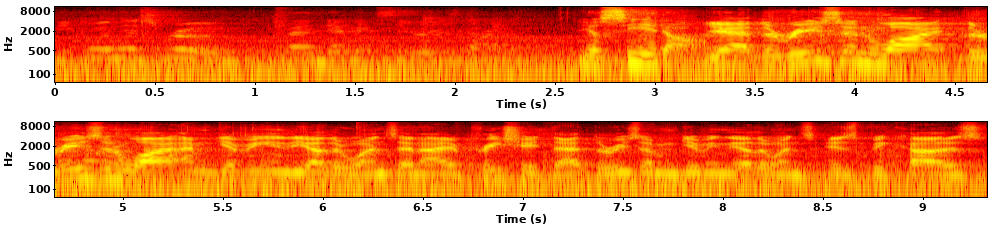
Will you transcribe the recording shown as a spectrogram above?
People in this room. Plandemicseries.com. You'll see it all. Yeah, the reason why the reason why I'm giving you the other ones, and I appreciate that. The reason I'm giving the other ones is because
